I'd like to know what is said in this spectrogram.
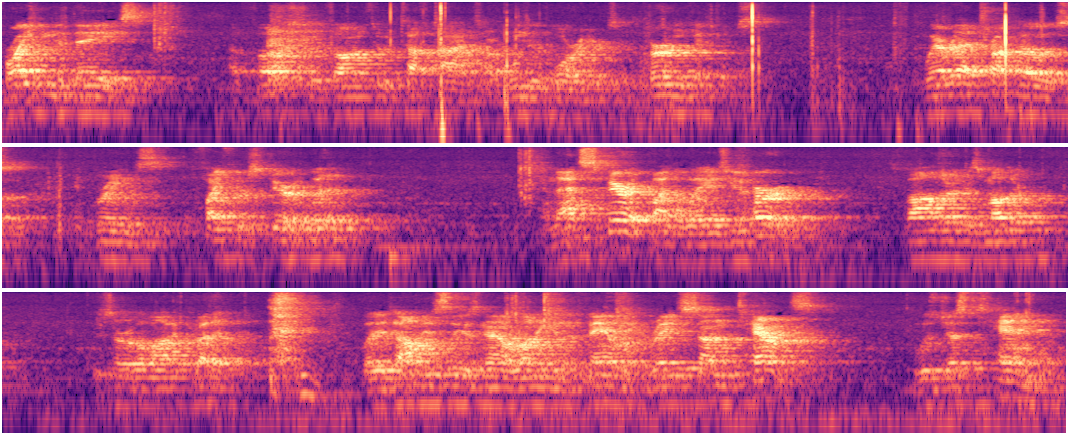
brighten the days of folks who have gone through tough times, our wounded warriors, burn victims. Wherever that truck goes, it brings the Pfeifer spirit with it. And that spirit, by the way, as you heard, his father and his mother deserve a lot of credit. But it obviously is now running in the family. Ray's son, Terrence, who was just 10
